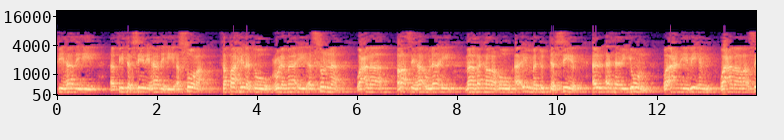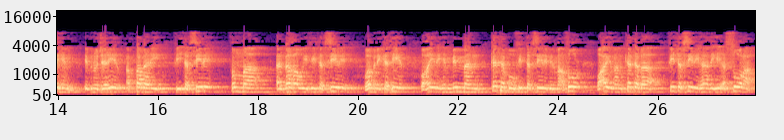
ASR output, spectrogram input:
في هذه في تفسير هذه الصورة فطاحلة علماء السنة وعلى رأس هؤلاء ما ذكره أئمة التفسير الأثريون وأعني بهم وعلى رأسهم ابن جرير الطبري في تفسيره ثم البغوي في تفسيره وابن كثير وغيرهم ممن كتبوا في التفسير بالمأثور وأيضا كتب في تفسير هذه السورة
